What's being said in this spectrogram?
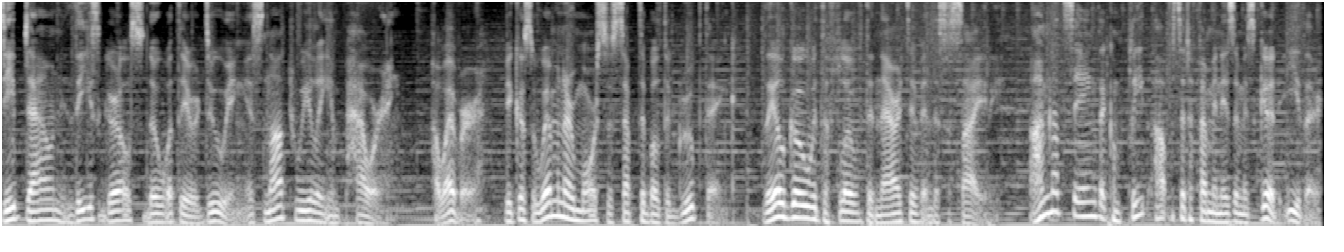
deep down, these girls know what they are doing is not really empowering. However, because women are more susceptible to groupthink, they'll go with the flow of the narrative in the society. I'm not saying the complete opposite of feminism is good either,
